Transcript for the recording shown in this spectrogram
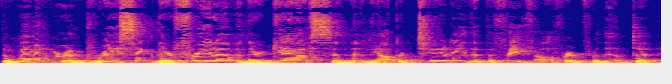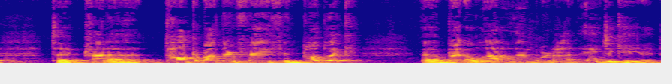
the women were embracing their freedom and their gifts and, and the opportunity that the faith offered for them to, to kind of talk about their faith in public. Uh, but a lot of them were not educated.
